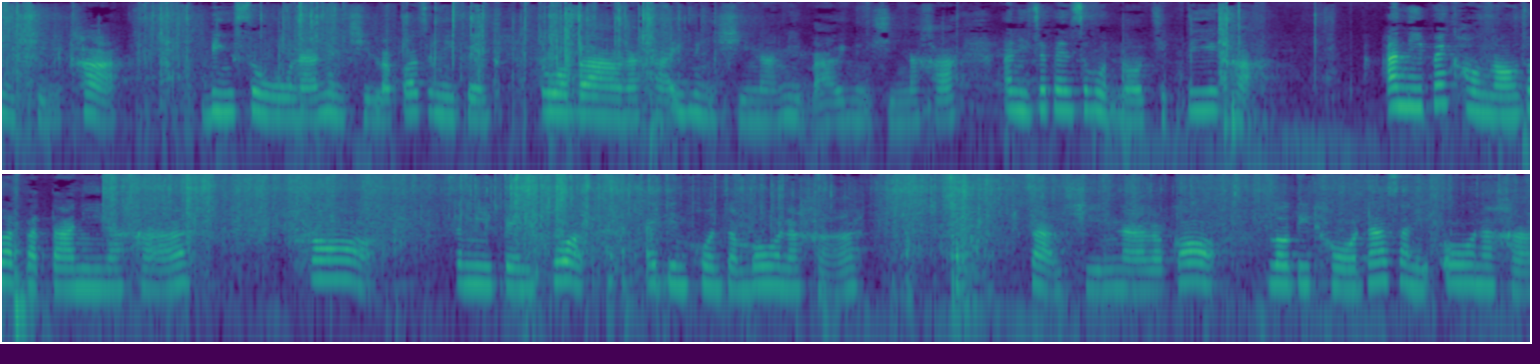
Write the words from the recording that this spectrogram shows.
1ชิ้นค่ะ บิงซูนะ1ชิ้น แล้วก็จะมีเป็น ตัวบราวน์นะคะ อีก1ชิ้นนะหมีบราวน์อีก1ชิ้นนะคะ อันนี้จะเป็นสมุดโน้ตคิตตี้ค่ะ อันนี้เป็นของน้องจังหวัดปัตตานีนะคะ ก็จะมีเป็นพวกไอติมโคนจัมโบ้นะคะ3ชิ้นนะ แล้วก็โรติโทสหน้าซานิโอนะคะ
